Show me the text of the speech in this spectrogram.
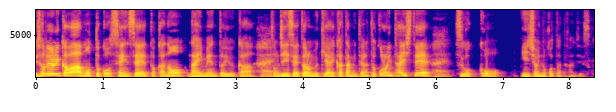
それよりかはもっとこう先生とかの内面というか、はいその人生との向き合い方みたいなところに対してはい。すごくこう印象に残ったって感じですか？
